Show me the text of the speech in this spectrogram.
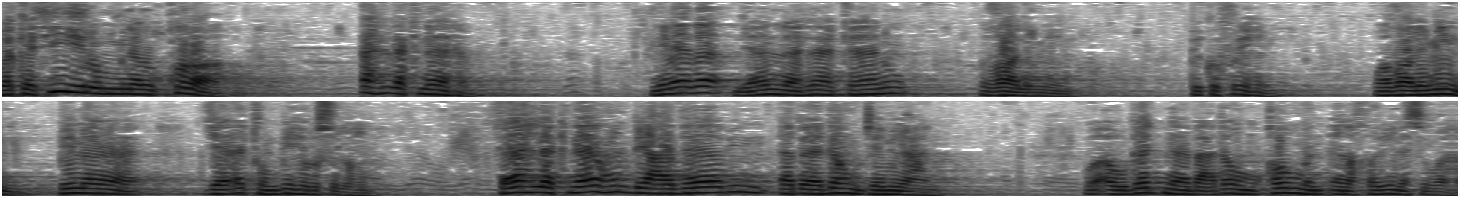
وكثير من القرى أهلكناها لماذا؟ لأن أهلها كانوا ظالمين بكفرهم وظالمين بما جاءتهم به رسلهم. فأهلكناهم بعذاب أبادهم جميعا وأوجدنا بعدهم قوما آخرين سواه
